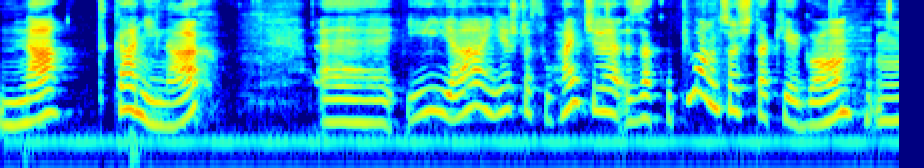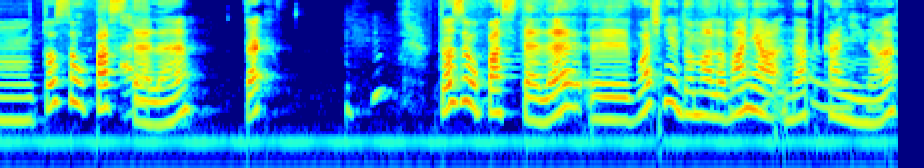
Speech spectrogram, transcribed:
na tkaninach. E, I ja jeszcze, słuchajcie, zakupiłam coś takiego. Mm, To są pastele, tak? To są pastele y, właśnie do malowania na tkaninach.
